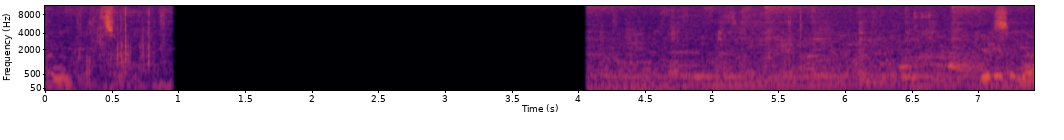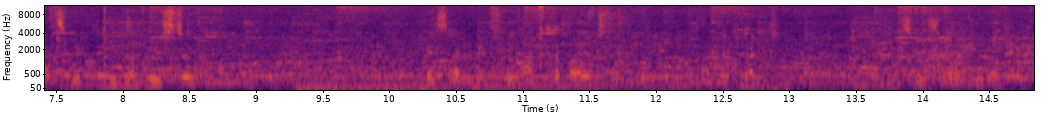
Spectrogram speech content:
einen Platz suchen. Hier sind wir jetzt mitten in der Wüste. Hier ist ein Buffet abgebaut, da wir gleich zuschlagen dürfen.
